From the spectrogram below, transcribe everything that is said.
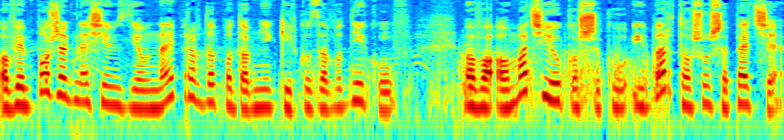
bowiem pożegna się z nią najprawdopodobniej kilku zawodników. Mowa o Macieju Koszyku i Bartoszu Szepecie.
